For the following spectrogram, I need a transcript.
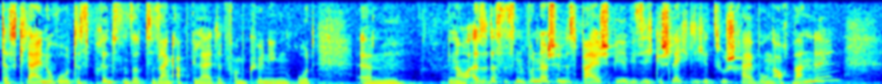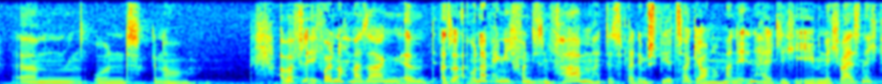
das kleine Rot des Prinzen sozusagen abgeleitet vom Königenrot. Ähm, genau, also das ist ein wunderschönes Beispiel, wie sich geschlechtliche Zuschreibungen auch wandeln. Ähm, und genau, aber vielleicht, ich wollte noch mal sagen, ähm, also unabhängig von diesen Farben hat es bei dem Spielzeug ja auch noch mal eine inhaltliche Ebene. Ich weiß nicht,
